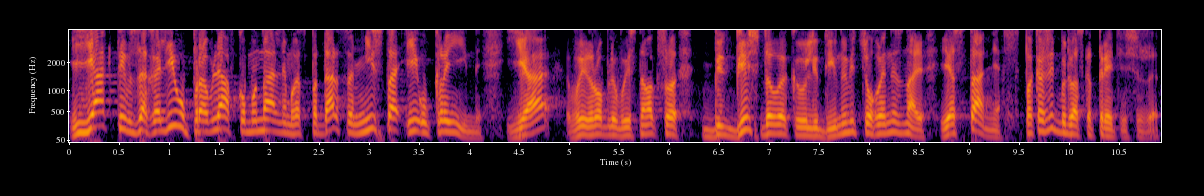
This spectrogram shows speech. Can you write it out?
Як ти взагалі управляв комунальним господарством міста і України? Я роблю висновок, що більш далекою людиною від цього я не знаю. І останнє. Покажіть, будь ласка, третій сюжет.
